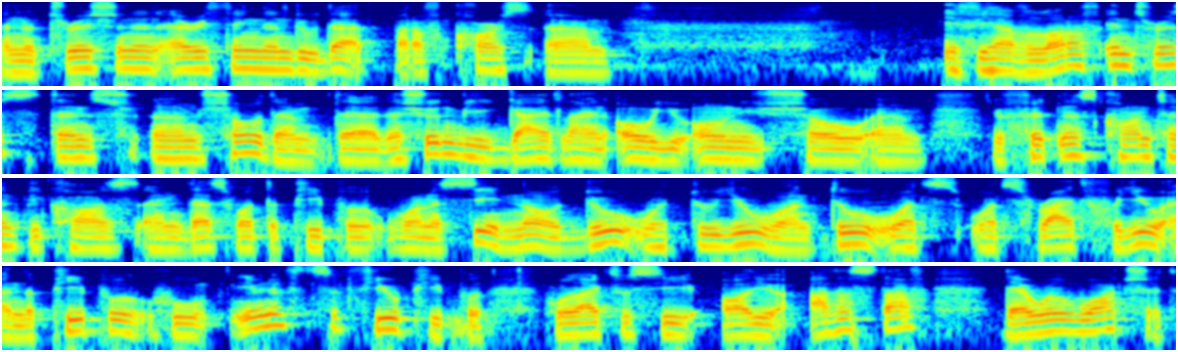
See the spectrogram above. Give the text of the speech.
and nutrition and everything, then do that. But of course, um, if you have a lot of interests, then sh- um, show them. There, there shouldn't be a guideline. Oh, you only show um, your fitness content because um, that's what the people want to see. No, do what do you want. Do what's what's right for you. And the people who, even if it's a few people who like to see all your other stuff, they will watch it.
